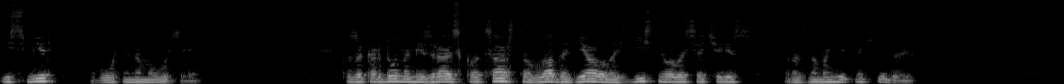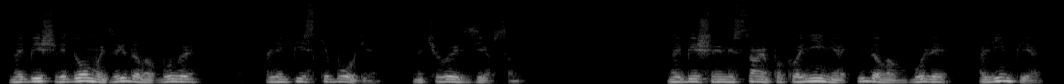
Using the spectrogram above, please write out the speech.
і смерть в вогненому озері. Поза кордонами Ізраїльського царства влада дьявола здійснювалася через різноманітних ідолів. Найбільш відомі з ідолів були олімпійські боги, на чолі з Зевсом. Найбільшими місцями поклоніння ідолам були Олімпія,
